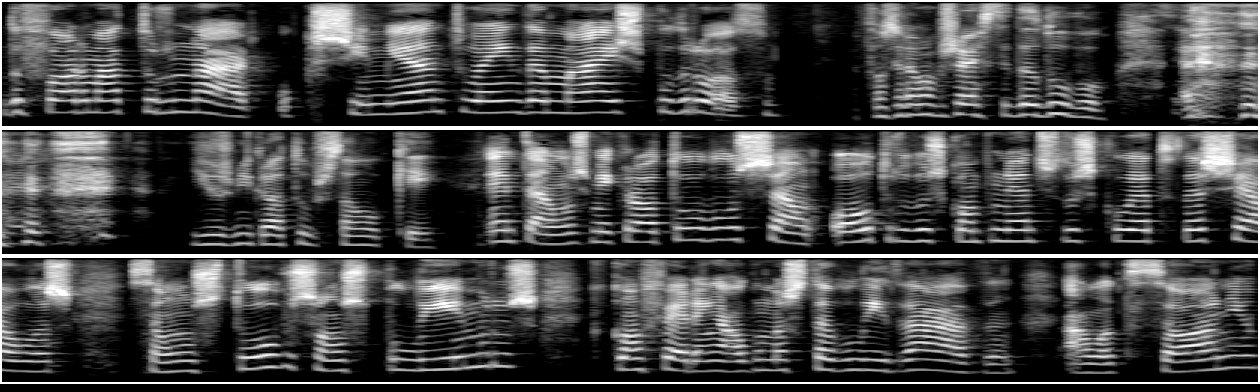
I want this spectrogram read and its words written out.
de forma a tornar o crescimento ainda mais poderoso. Funciona uma espécie de adubo. Sim, e os microtúbulos são o quê? Então, os microtúbulos são outro dos componentes do esqueleto das células. São os tubos, são os polímeros que conferem alguma estabilidade ao axónio,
